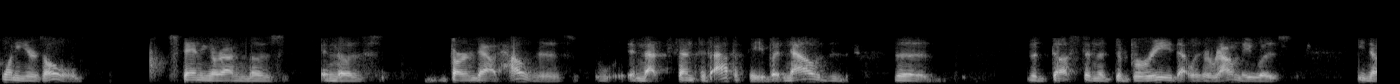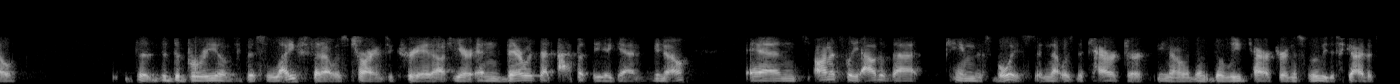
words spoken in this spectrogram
20 years old, standing around in those in those burned out houses in that sense of apathy. But now the the, the dust and the debris that was around me was, you know, the the debris of this life that I was trying to create out here, and there was that apathy again, you know. And honestly, out of that came this voice, and that was the character, you know, the, the lead character in this movie, this guy that's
